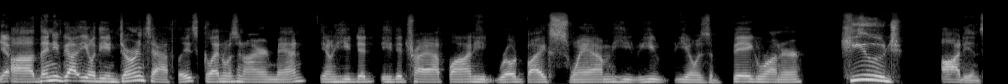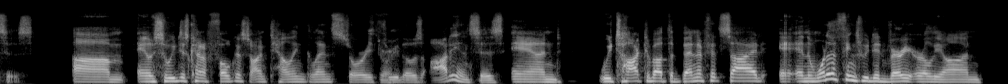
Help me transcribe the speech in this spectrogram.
Yep. Uh, then you've got you know the endurance athletes. Glenn was an Ironman. You know he did he did triathlon. He rode bikes, swam. He he you know was a big runner. Huge audiences. Um, and so we just kind of focused on telling Glenn's story Story. through those audiences. And we talked about the benefit side. And then one of the things we did very early on,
